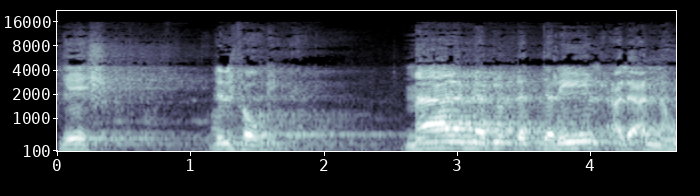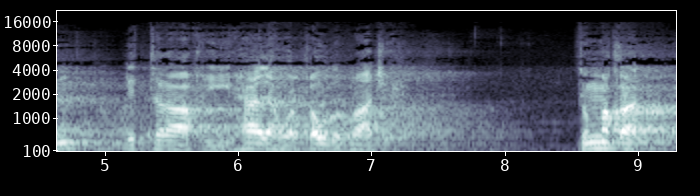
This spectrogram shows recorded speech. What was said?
ليش؟ للفورية. ما لم يدل الدليل على أنه للتراخي. هذا هو القول الراجح. ثم قال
